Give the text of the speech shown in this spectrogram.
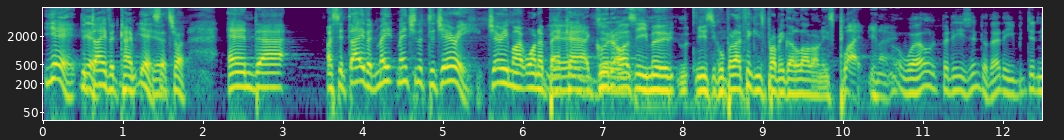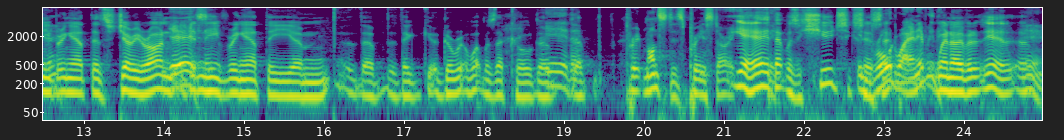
yeah. David came. Yes, that's right." And uh, I said, "David, meet, mention it to Gerry. Gerry might want to back Yeah, a good Gerry- Aussie mu- musical, but I think he's probably got a lot on his plate, you know." Well, but he's into that. He didn't he bring out this Gerry Ryan? Yes. Didn't he bring out the um, the the, the what was that called? The, Yeah, the, pre- monsters prehistoric. Yeah, thing. that was a huge success. In Broadway and everything. Went over, yeah, uh, Yeah.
